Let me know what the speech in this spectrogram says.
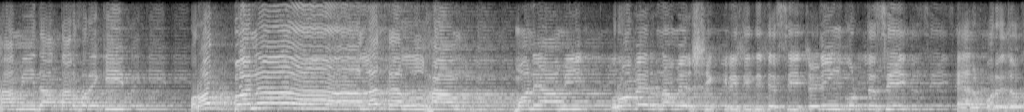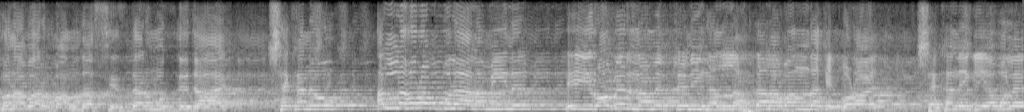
হামিদা। তারপরে কি? রব্বানা লাকাল হাম মানে আমি রবের নামের স্বীকৃতি দিতেছি ট্রেনিং করতেছি। এরপরে যখন আবার বান্দা সিজদার মধ্যে যায়, সেখানেও আল্লাহ রব্বুল আলমিনের এই রবের নামের ট্রেনিং আল্লাহ তালা বান্দাকে করায়। সেখানে গিয়ে বলে,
